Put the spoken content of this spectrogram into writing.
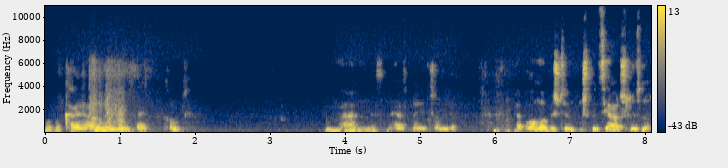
Aber keine Ahnung, wie es wegkommt. Mann, das nervt mir jetzt schon wieder. Da brauchen wir bestimmt einen Spezialschlüssel.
